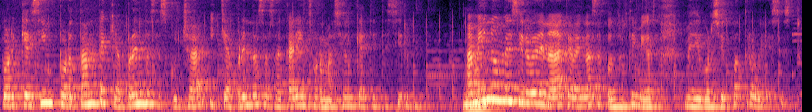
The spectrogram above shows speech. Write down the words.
Porque es importante que aprendas a escuchar y que aprendas a sacar información que a ti te sirve. A mí no me sirve de nada que vengas a consulta y me digas, me divorcié cuatro veces tú.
